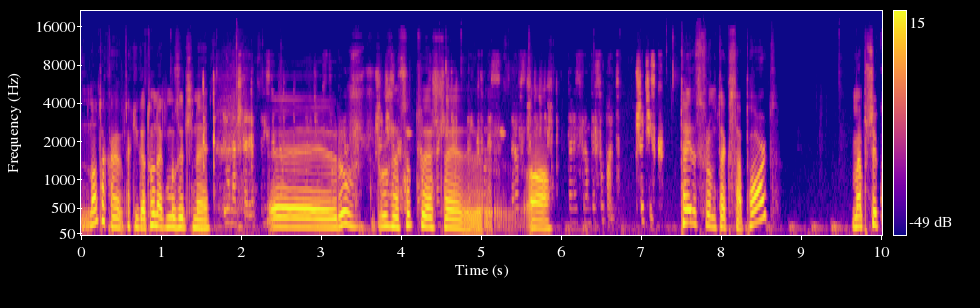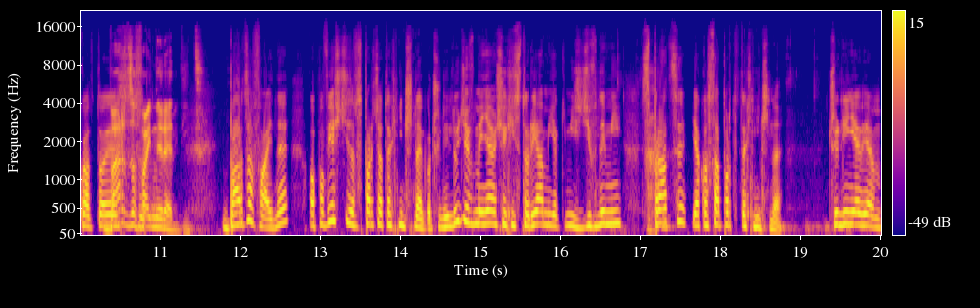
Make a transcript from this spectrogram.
no taka, taki gatunek muzyczny, Luna 4. e, róż, różne, co tu jeszcze, o, Tales from the support. Przycisk. Tales from Tech Support, na przykład to jest... Bardzo fajny Reddit. bardzo fajny, opowieści ze wsparcia technicznego, czyli ludzie wymieniają się historiami jakimiś dziwnymi z pracy jako support techniczny. Czyli nie wiem,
